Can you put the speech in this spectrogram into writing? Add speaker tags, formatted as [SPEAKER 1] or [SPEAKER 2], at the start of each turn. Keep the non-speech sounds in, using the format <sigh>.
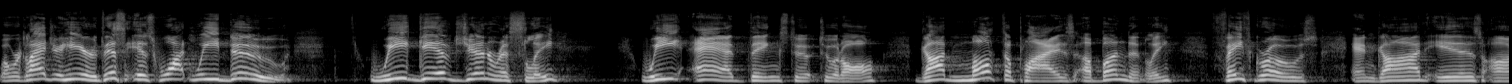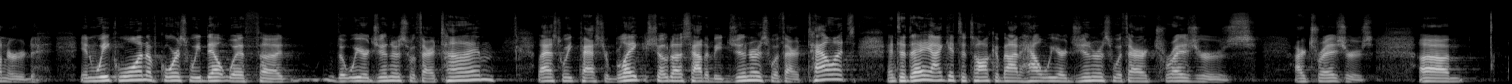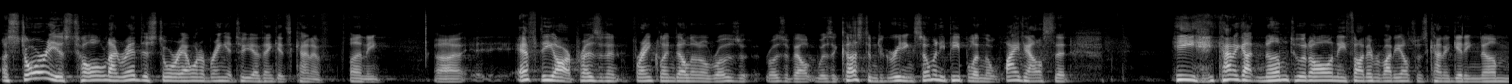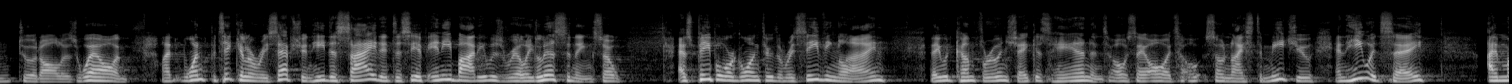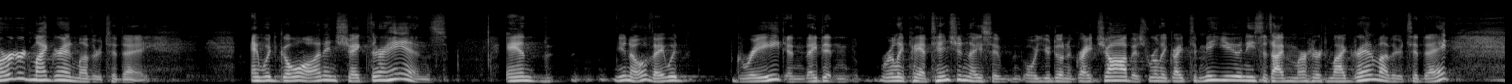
[SPEAKER 1] Well, we're glad you're here. This is what we do we give generously, we add things to, to it all. God multiplies abundantly, faith grows, and God is honored. In week one, of course, we dealt with uh, that we are generous with our time. Last week, Pastor Blake showed us how to be generous with our talents. And today, I get to talk about how we are generous with our treasures. Our treasures. Um, a story is told. I read this story. I want to bring it to you. I think it's kind of funny. Uh, FDR, President Franklin Delano Roosevelt, was accustomed to greeting so many people in the White House that he, he kind of got numb to it all and he thought everybody else was kind of getting numb to it all as well. And at one particular reception, he decided to see if anybody was really listening. So, as people were going through the receiving line, they would come through and shake his hand and oh, say, Oh, it's so nice to meet you. And he would say, I murdered my grandmother today, and would go on and shake their hands. And, you know, they would greet and they didn't really pay attention. They said, Well, you're doing a great job. It's really great to meet you. And he says, I murdered my grandmother today.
